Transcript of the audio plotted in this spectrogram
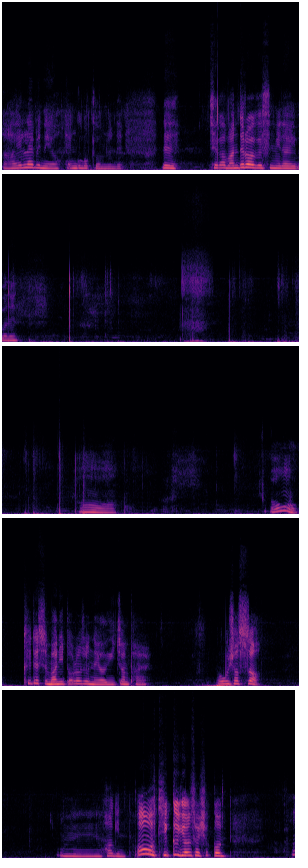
아, 1렙이네요. 앵구밖에 없는데. 네, 제가 만들어야겠습니다, 이번엔. 어. 오. 크데스 많이 떨어졌네요. 2.8. 오셨어. 음, 확인. 어, D급 연설 샷건. 어,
